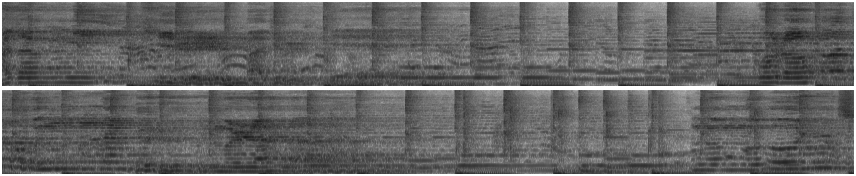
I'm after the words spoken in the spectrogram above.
사랑이 길을 맞을 몰라. 눈물인지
